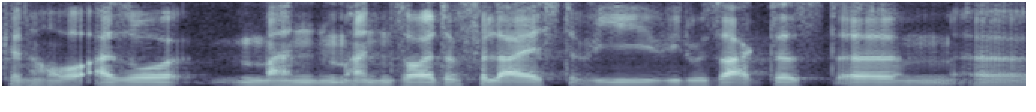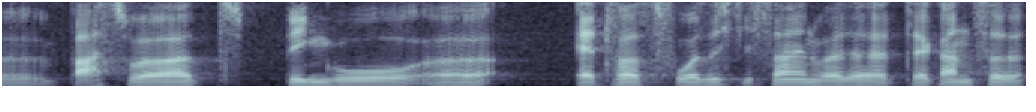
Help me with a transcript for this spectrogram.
Genau, also man, man sollte vielleicht, wie, wie du sagtest, ähm, äh, Buzzword Bingo äh, etwas vorsichtig sein, weil der, der ganze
